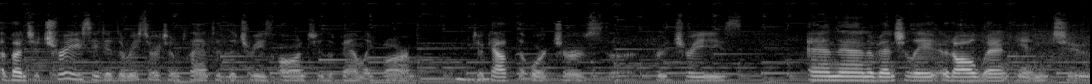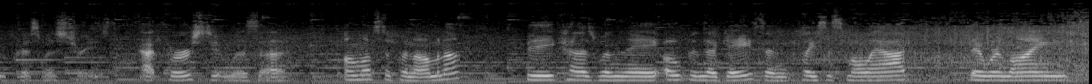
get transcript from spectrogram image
a bunch of trees. He did the research and planted the trees onto the family farm. Mm-hmm. Took out the orchards, the fruit trees, and then eventually it all went into Christmas trees. At first, it was uh, almost a phenomena because when they opened the gates and placed a small ad, there were lines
